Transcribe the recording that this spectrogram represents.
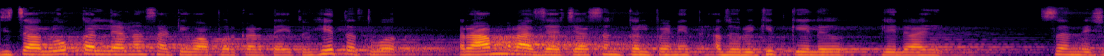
जिचा लोक कल्याणासाठी वापर करता येतो हे तत्त्व रामराज्याच्या संकल्पनेत अधोरेखित केलं गेलं आहे. संदेश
